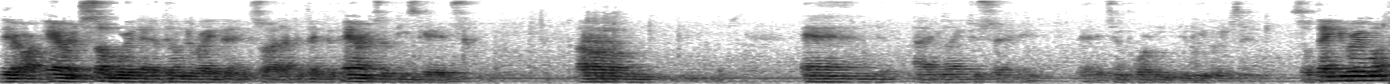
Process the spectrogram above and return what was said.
there are parents somewhere that have done the right thing. So I'd like to thank the parents of these kids. Um, and I'd like to say that it's important to be a good example. So thank you very much.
